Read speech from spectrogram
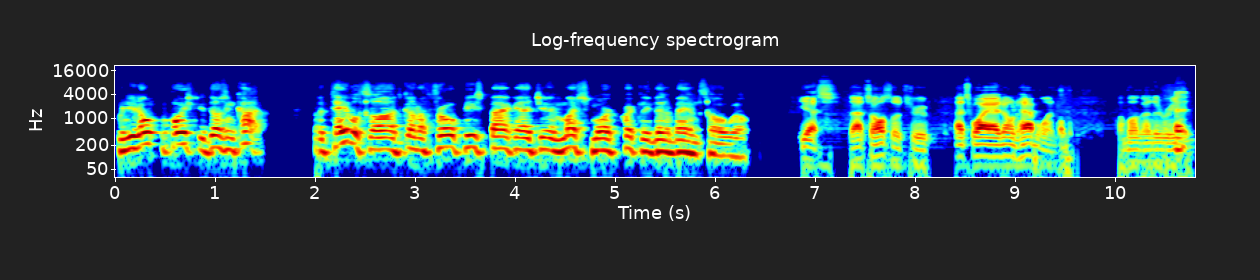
When you don't push, it doesn't cut. A table saw is going to throw a piece back at you much more quickly than a bandsaw will. Yes, that's also true. That's why I don't have one, among other uh, reasons.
